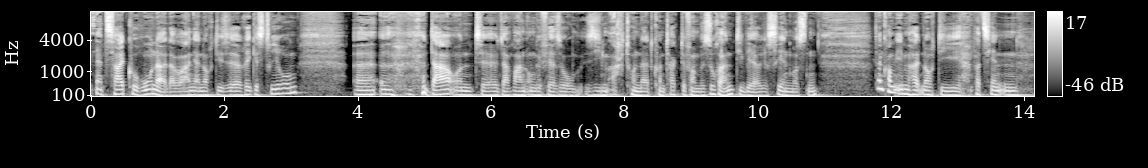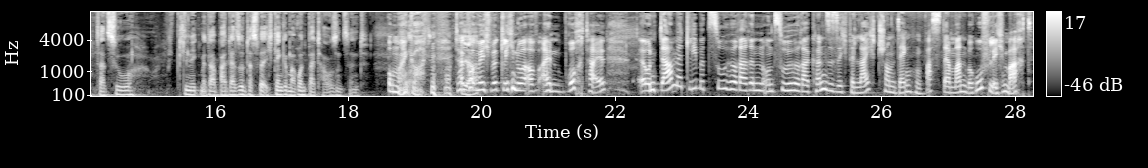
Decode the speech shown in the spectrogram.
In der Zeit Corona, da waren ja noch diese Registrierungen äh, äh, da und äh, da waren ungefähr so 700, 800 Kontakte von Besuchern, die wir registrieren mussten. Dann kommen eben halt noch die Patienten dazu, Klinikmitarbeiter, so dass wir, ich denke mal, rund bei 1000 sind. Oh mein Gott, da ja. komme ich wirklich nur auf einen Bruchteil. Und damit, liebe Zuhörerinnen und Zuhörer, können Sie sich vielleicht schon denken, was der Mann beruflich macht.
